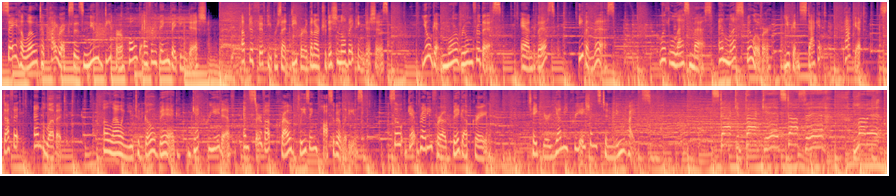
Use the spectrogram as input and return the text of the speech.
Say hello to Pyrex's new deeper Hold Everything baking dish. Up to 50% deeper than our traditional baking dishes. You'll get more room for this, and this, even this. With less mess and less spillover, you can stack it, pack it, stuff it, and love it. Allowing you to go big, get creative, and serve up crowd pleasing possibilities. So get ready for a big upgrade. Take your yummy creations to new heights. Stack it, pack it, stuff it, love it.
